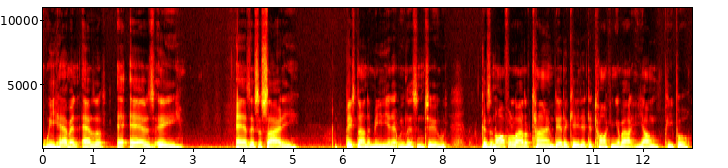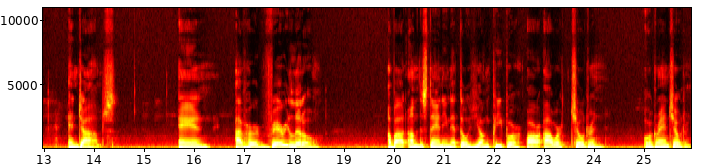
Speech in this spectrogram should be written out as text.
we haven't as a as a as a society based on the media that we listen to there's an awful lot of time dedicated to talking about young people and jobs and I've heard very little about understanding that those young people are our children or grandchildren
